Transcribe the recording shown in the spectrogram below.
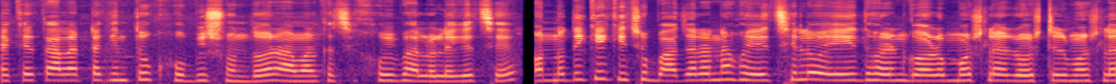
র্যাকের কালারটা কিন্তু খুবই সুন্দর। আমার কাছে খুবই ভালো লেগেছে। অন্যদিকে কিছু বাজার আনা হয়েছিল। এই ধরেন গরম মশলা রোস্টের মশলা,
